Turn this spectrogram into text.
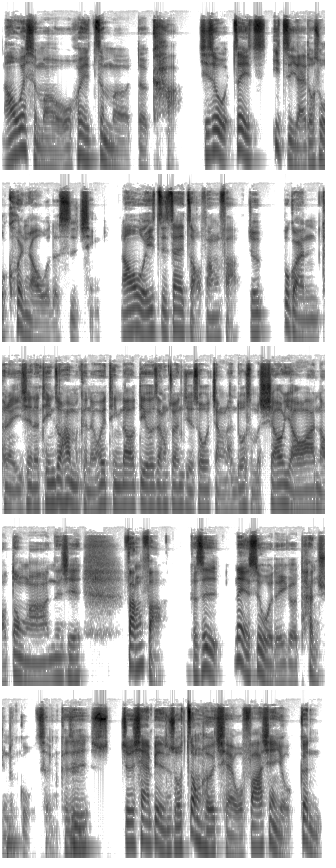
然后为什么我会这么的卡。其实我这一一直以来都是我困扰我的事情，然后我一直在找方法。就不管可能以前的听众，他们可能会听到第二张专辑的时候，我讲了很多什么逍遥啊、脑洞啊那些方法。可是那也是我的一个探寻的过程。可是就是现在变成说，综合起来，我发现有更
